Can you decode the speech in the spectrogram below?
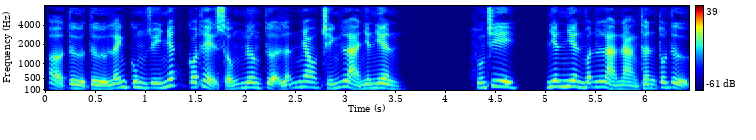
ở từ từ lãnh cung duy nhất có thể sống nương tựa lẫn nhau chính là nhiên nhiên. huống chi, nhiên nhiên vẫn là nàng thân tôn tử.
